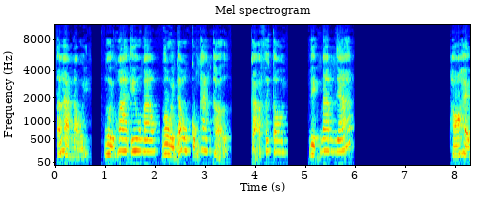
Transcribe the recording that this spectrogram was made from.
ở Hà Nội, người Hoa yêu mau ngồi đâu cũng than thở, cả với tôi, Việt Nam nhá Họ hệt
